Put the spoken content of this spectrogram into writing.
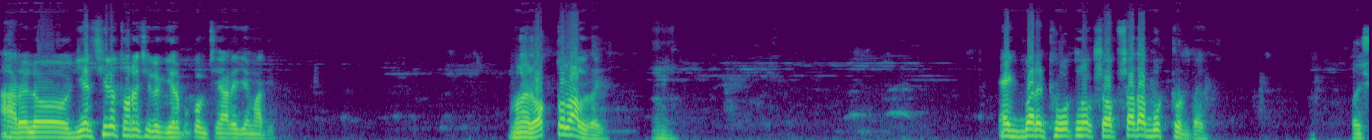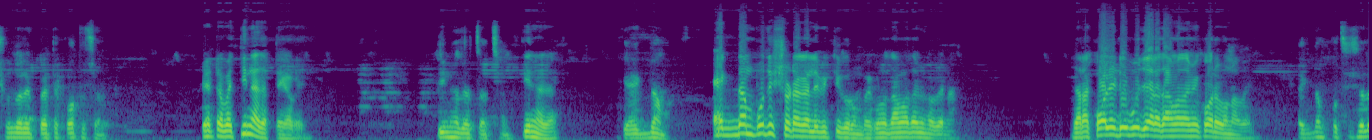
আর হলো গিয়ার ছিল থরে ছিল গিয়ার কমছে আর এই যে মাদি। মানে রক্ত লাল ভাই। একবারে ঠোঁট নোক সব সাদা বুট ঠোঁট ভাই। ভাই সুন্দর এই কত চান? এটা ভাই তিন হাজার টাকা ভাই। তিন হাজার চাচ্ছেন? তিন হাজার। একদম? একদম পঁচিশশো টাকা হলে বিক্রি করুন ভাই কোনো দামাদামি হবে না। যারা কোয়ালিটি বুঝে এরা দামাদামি করেও না ভাই। একদম পঁচিশ হলে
